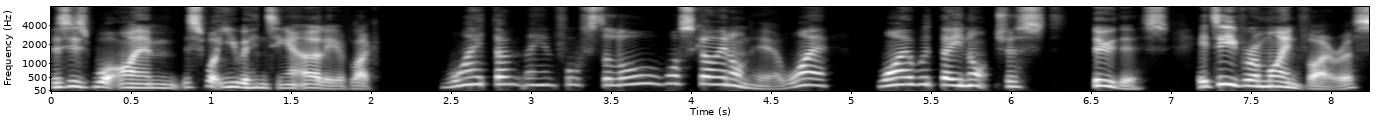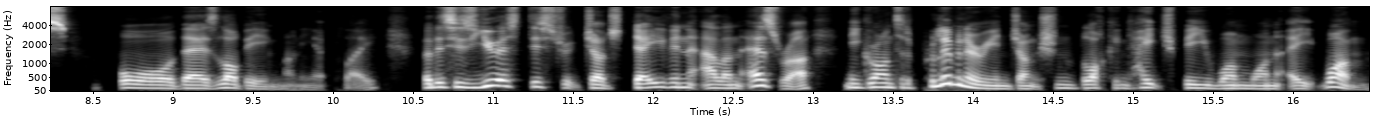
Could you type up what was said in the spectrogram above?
This is what I'm this is what you were hinting at earlier of like, why don't they enforce the law? What's going on here? Why why would they not just do this? It's either a mind virus or there's lobbying money at play. But this is US District Judge David Alan Ezra, and he granted a preliminary injunction blocking HB 1181.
